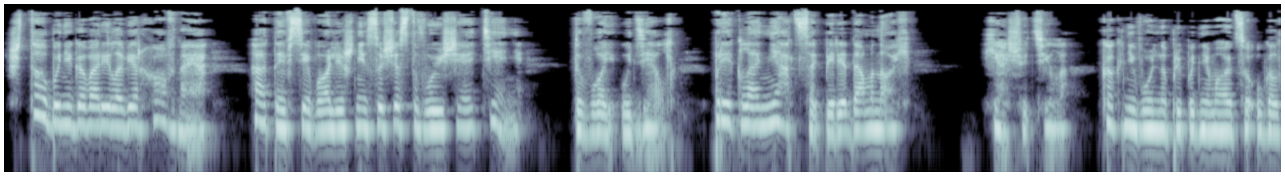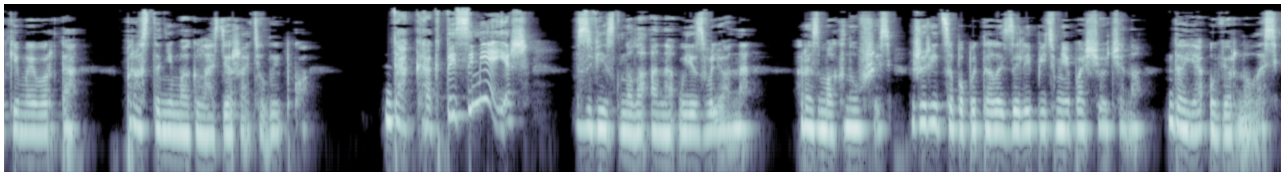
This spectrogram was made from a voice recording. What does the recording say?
«Что бы ни говорила Верховная, а ты всего лишь несуществующая тень. твой удел – преклоняться передо мной». Я ощутила, как невольно приподнимаются уголки моего рта. Просто не могла сдержать улыбку. «Да как ты смеешь?» – взвизгнула она уязвленно. Размахнувшись, жрица попыталась залепить мне пощечину, да я увернулась.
